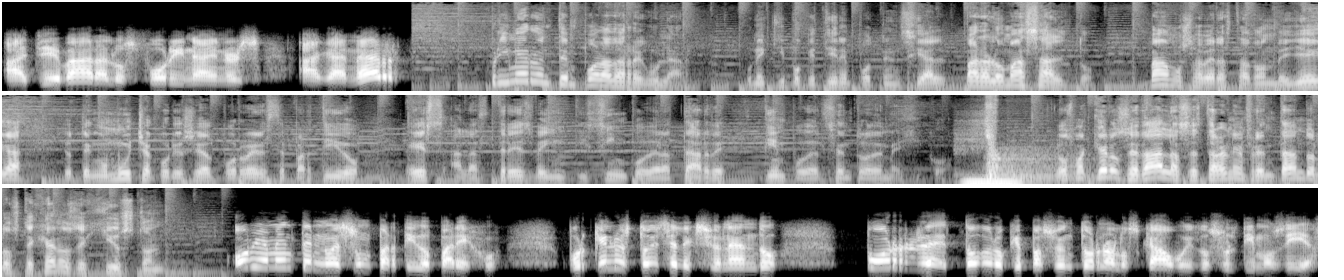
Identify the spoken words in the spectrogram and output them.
a llevar a los 49ers a ganar. Primero en temporada regular, un equipo que tiene potencial para lo más alto, Vamos a ver hasta dónde llega. Yo tengo mucha curiosidad por ver este partido. Es a las 3.25 de la tarde, tiempo del centro de México. Los vaqueros de Dallas estarán enfrentando a los tejanos de Houston. Obviamente no es un partido parejo. ¿Por qué lo estoy seleccionando? Por eh, todo lo que pasó en torno a los Cowboys los últimos días.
